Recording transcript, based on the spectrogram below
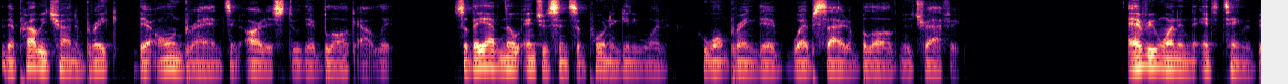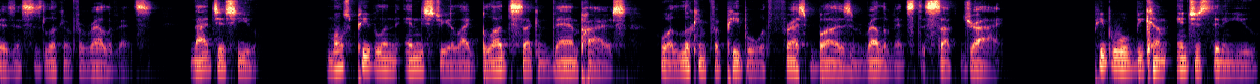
and they're probably trying to break their own brands and artists through their blog outlet. So they have no interest in supporting anyone who won't bring their website or blog new traffic. Everyone in the entertainment business is looking for relevance, not just you. Most people in the industry are like blood sucking vampires who are looking for people with fresh buzz and relevance to suck dry. People will become interested in you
